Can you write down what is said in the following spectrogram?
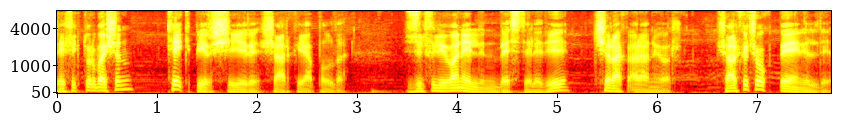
Refik Durbaş'ın tek bir şiiri şarkı yapıldı. Zülfü Livaneli'nin bestelediği Çırak Aranıyor. Şarkı çok beğenildi.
